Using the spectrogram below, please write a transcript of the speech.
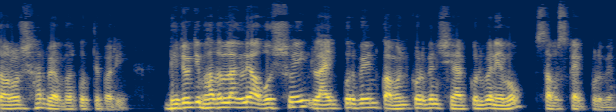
তরল সার ব্যবহার করতে পারি। ভিডিওটি ভালো লাগলে অবশ্যই লাইক করবেন কমেন্ট করবেন শেয়ার করবেন এবং সাবস্ক্রাইব করবেন।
